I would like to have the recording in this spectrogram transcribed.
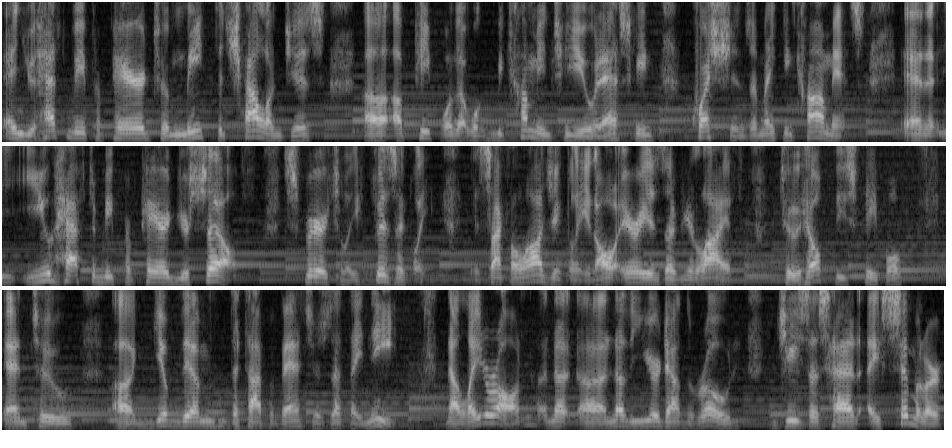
And you have to be prepared to meet the challenges uh, of people that will be coming to you and asking questions and making comments. And you have to be prepared yourself, spiritually, physically, psychologically, in all areas of your life to help these people and to uh, give them the type of answers that they need. Now, later on, uh, another year down the road, Jesus had a similar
